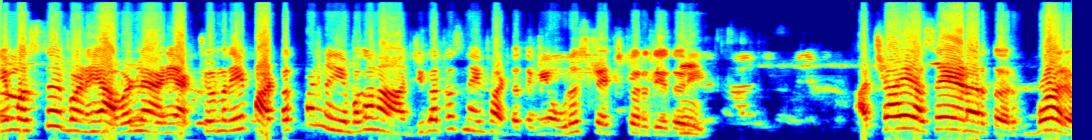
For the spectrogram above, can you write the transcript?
हे मस्त आहे पण हे आवडलंय आणि ऍक्च्युअलमध्ये हे फाटत पण नाहीये. बघा ना अजिबातच नाही फाटत आहे. मी एवढं स्ट्रेच करते तरी. अच्छा हे असं येणार तर. बर.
